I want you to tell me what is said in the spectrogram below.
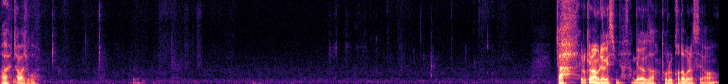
아, 잡아주고. 자, 이렇게 마무리하겠습니다. 상대가 여기서 돌을 걷어버렸어요.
